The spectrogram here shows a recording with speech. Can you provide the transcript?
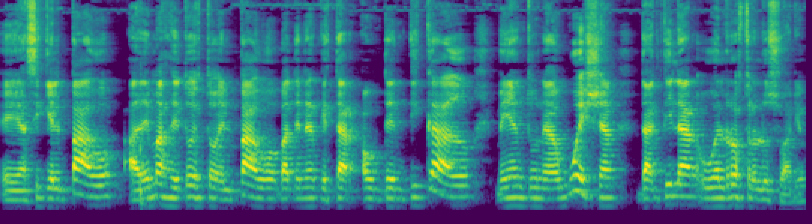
eh, así que el pago, además de todo esto, el pago va a tener que estar autenticado mediante una huella dactilar o el rostro del usuario.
